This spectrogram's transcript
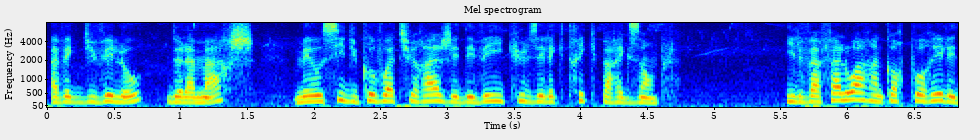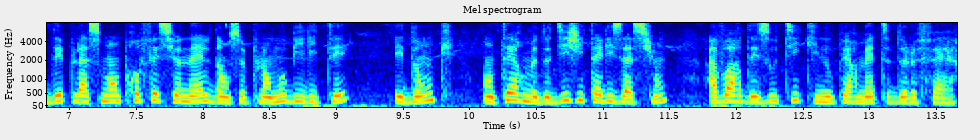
avec du vélo, de la marche, mais aussi du covoiturage et des véhicules électriques par exemple. Il va falloir incorporer les déplacements professionnels dans ce plan mobilité, et donc, en termes de digitalisation, avoir des outils qui nous permettent de le faire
